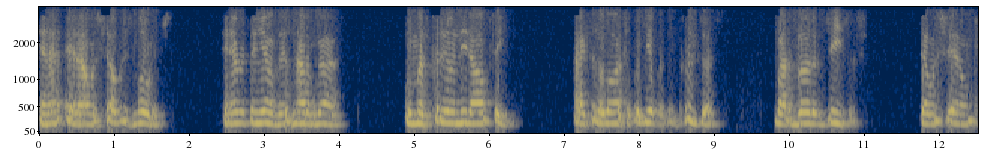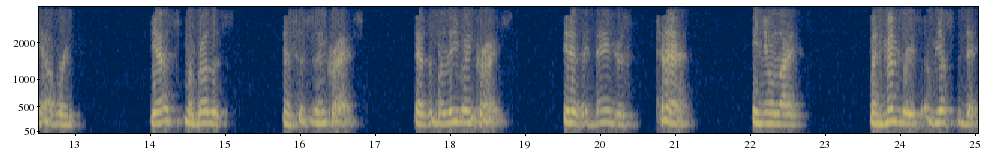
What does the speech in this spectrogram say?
and, and our selfish motives and everything else that's not of God. We must put it underneath our feet, asking the Lord to forgive us and cleanse us by the blood of Jesus that was shed on Calvary. Yes, my brothers and sisters in Christ, as a believer in Christ, it is a dangerous time in your life when memories of yesterday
